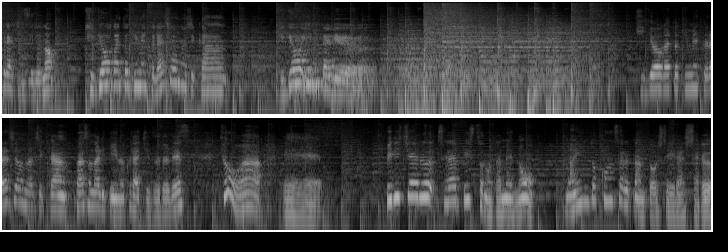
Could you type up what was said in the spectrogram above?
倉千鶴の起業がときめくラジオの時間起業インタビュー起業がときめくラジオの時間パーソナリティの倉千鶴です今日は、えー、スピリチュアルセラピストのためのマインドコンサルタントをしていらっしゃる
